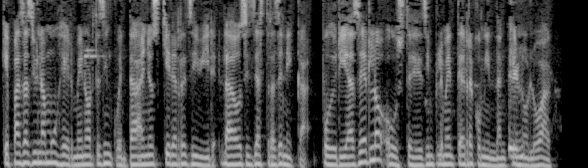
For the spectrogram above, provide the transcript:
¿Qué pasa si una mujer menor de 50 años quiere recibir la dosis de AstraZeneca? ¿Podría hacerlo o ustedes simplemente recomiendan que no lo haga?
